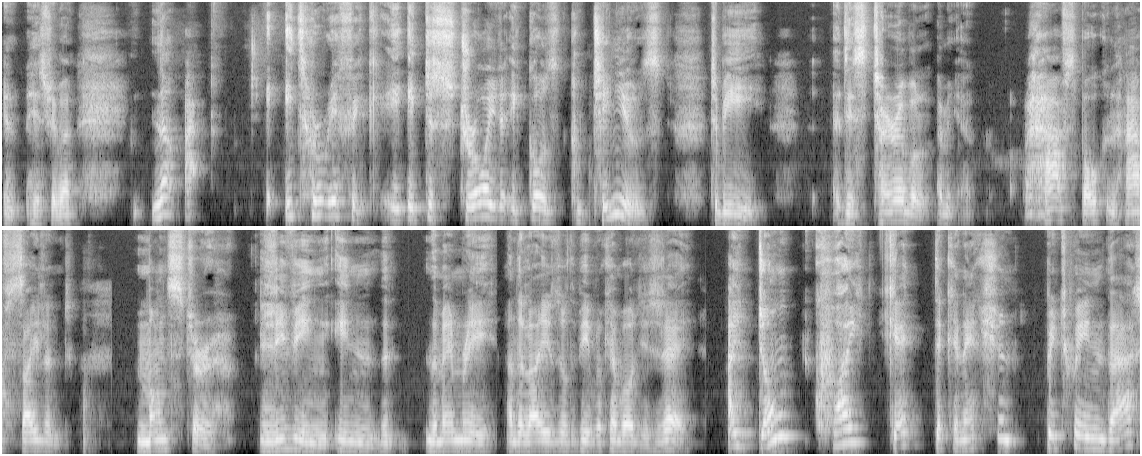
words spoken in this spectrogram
in history. But no, I, it's horrific. It, it destroyed. It goes continues to be this terrible. I mean, half spoken, half silent monster living in the the memory and the lives of the people of Cambodia today. I don't quite get the connection between that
